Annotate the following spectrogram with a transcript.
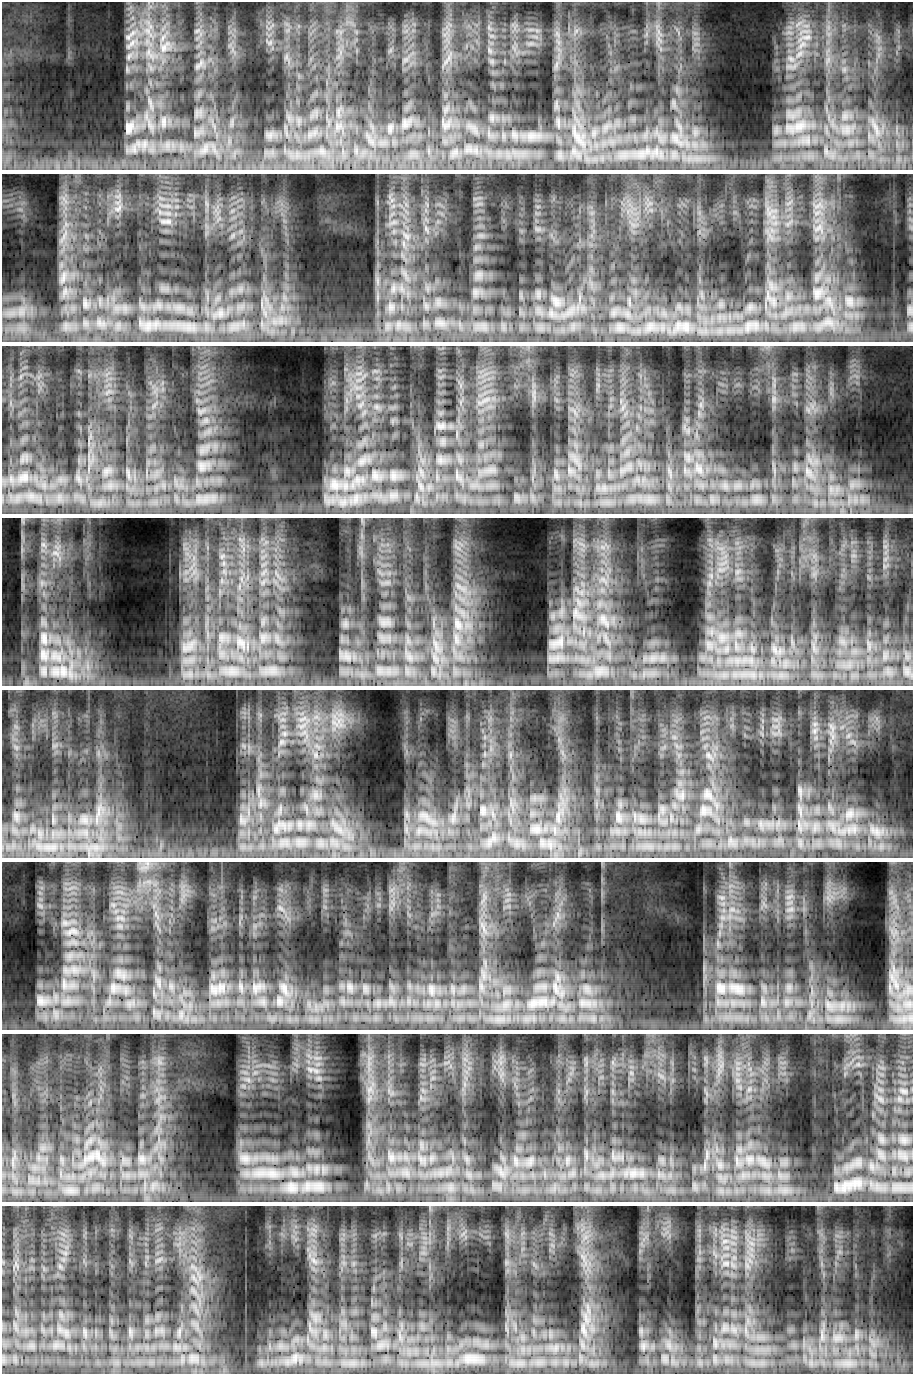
पण ह्या काही चुका नव्हत्या. हे सगळं मगाशी बोलले त्या चुकांच्या ह्याच्यामध्ये जे आठवलं म्हणून मग मी हे बोलले. पण मला एक सांगावंसं वाटतं की आजपासून एक तुम्ही आणि मी सगळेजणच करूया. आपल्या मागच्या काही चुका असतील तर त्या जरूर आठवूया आणि लिहून काढूया. लिहून काढल्याने काय होतं? ते सगळं मेंदूतलं बाहेर पडतं आणि तुमच्या हृदयावर जो ठोका पडण्याची शक्यता असते मनावर ठोका बसण्याची जी शक्यता असते ती कमी होते. कारण आपण मरताना तो विचार तो ठोका तो आघात घेऊन मरायला नको आहे लक्षात ठेवा नाही तर ते पुढच्या पिढीला सगळं जातं. तर आपलं जे आहे सगळं ते आपणच संपवूया आपल्यापर्यंत आणि आपल्या आधीचे जे काही ठोके पडले असतील ते सुद्धा आपल्या आयुष्यामध्ये कळत नकळत जे असतील ते थोडं मेडिटेशन वगैरे करून चांगले व्हिडिओज ऐकून आपण ते सगळे ठोके काढून टाकूया असं मला वाटतंय. बघा आणि मी हे छान छान लोकांना मी ऐकते आहे त्यामुळे तुम्हालाही चांगले चांगले विषय नक्कीच ऐकायला मिळते तुम्हीही कुणाकुणाला चांगलं चांगलं ऐकत असाल तर मला लिहा. म्हणजे मीही त्या लोकांना फॉलो करीन आणि तेही मी चांगले चांगले विचार ऐकीन आचरणात आणीन आणि तुमच्यापर्यंत पोचवीन.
